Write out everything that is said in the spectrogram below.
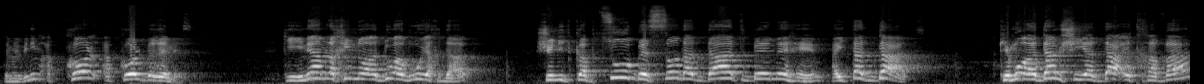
אתם מבינים? הכל הכל ברמז. כי הנה המלאכים נועדו עברו יחדיו, שנתקבצו בסוד הדעת ביניהם, הייתה דעת, כמו אדם שידע את חווה,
